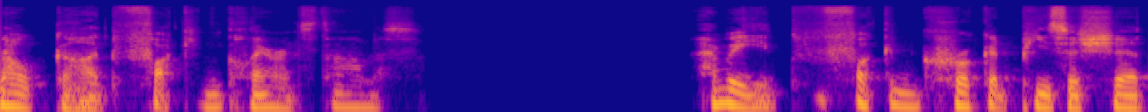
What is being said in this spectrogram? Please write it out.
Oh God, fucking Clarence Thomas. I mean, fucking crooked piece of shit.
